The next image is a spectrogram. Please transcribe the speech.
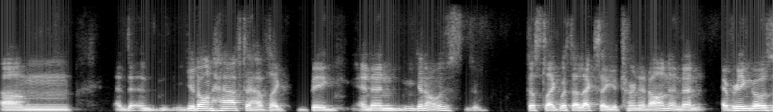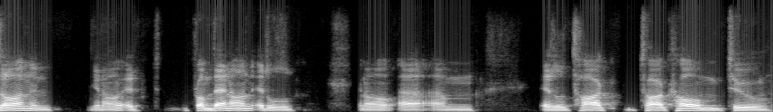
um, and, and you don't have to have like big and then you know just like with alexa you turn it on and then everything goes on and you know it from then on it'll you know uh, um it'll talk talk home to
